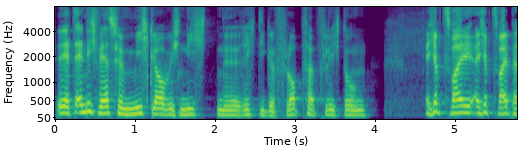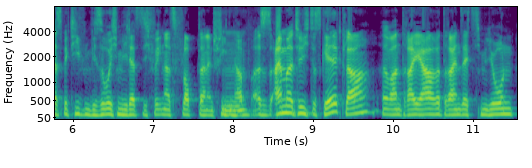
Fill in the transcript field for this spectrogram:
Letztendlich wäre es für mich, glaube ich, nicht eine richtige Flop-Verpflichtung. Ich habe zwei, ich habe zwei Perspektiven, wieso ich mich letztlich für ihn als Flop dann Mhm. entschieden habe. Also es ist einmal natürlich das Geld, klar. Da waren drei Jahre, 63 Millionen,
